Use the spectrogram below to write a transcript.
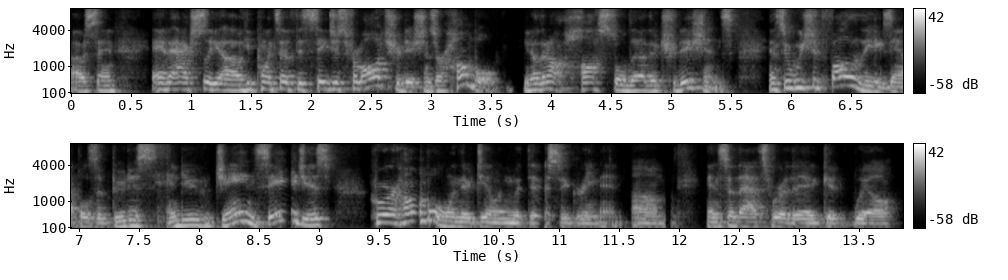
I was saying. And actually, uh, he points out that sages from all traditions are humble. You know, they're not hostile to other traditions. And so we should follow the examples of Buddhist, Hindu, Jain sages who are humble when they're dealing with disagreement. Um, and so that's where the goodwill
